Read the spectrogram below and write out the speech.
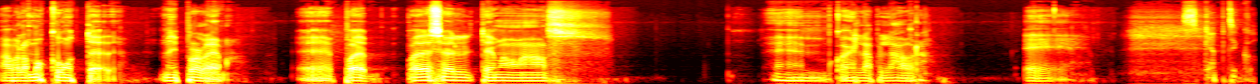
hablamos con ustedes, no hay problema. Eh, puede, puede ser el tema más... em, ¿Cuál es la palabra? Eh, Skeptical.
